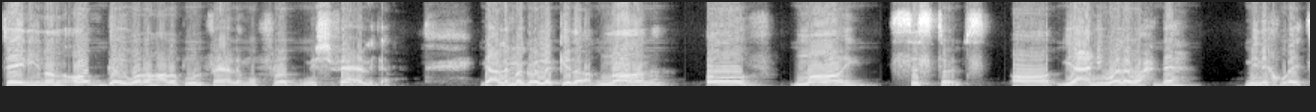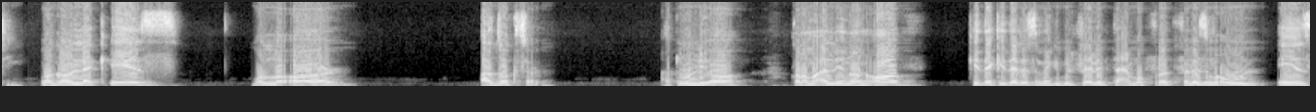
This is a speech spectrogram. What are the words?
تاني none of جاي وراها على طول فعل مفرد مش فعل جمع. يعني لما أجي أقول لك كده none of my sisters آه يعني ولا واحدة من إخواتي. وأجي أقول لك is ولا are a doctor. هتقول لي آه. طالما قال لي none of كده كده لازم أجيب الفعل بتاعي مفرد فلازم أقول is.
